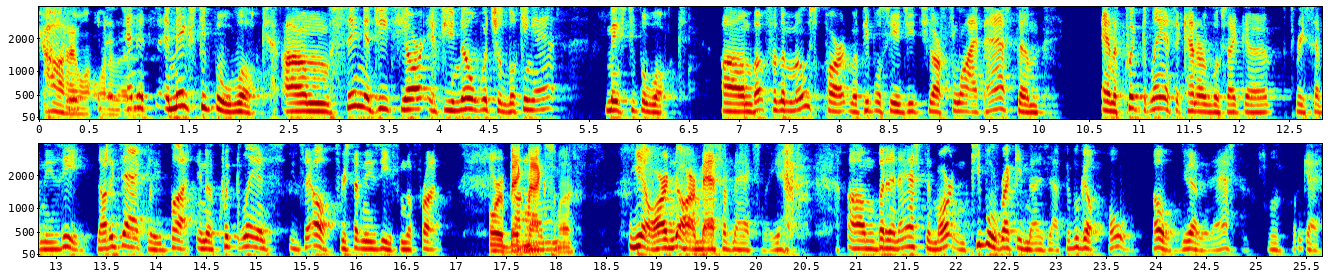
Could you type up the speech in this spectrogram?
God, I want one of those. And it's, it makes people look. Um, seeing a GTR, if you know what you're looking at, makes people look. Um, but for the most part, when people see a GTR fly past them, and a quick glance, it kind of looks like a 370Z. Not exactly, but in a quick glance, you'd say, "Oh, 370Z from the front." or a big um, Maxima. Yeah, our, a massive Maxima, yeah. Um, but an Aston Martin, people recognize that. People go, "Oh, oh, you got an Aston, Hmm, okay,"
